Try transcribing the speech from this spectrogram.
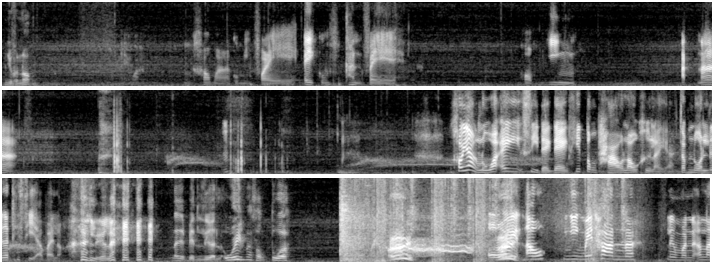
มันอยู่ข้างนอกไหนวะมึง เข้ามากูมีแฟร์เอ้ยกูมีกันแฟร์หอมยิง อัดหน้า เขาอยากรู้ว่าไอ้สีแดงๆที่ตรงเท้าเราคืออะไรอะจำนวนเลือดที่เสียไปเหรอ หรืออะไร น่าจะเป็นเลือดอุ้ยมาสองตัว โอ้ยเรายิงไม่ทันนะหรือมันอะไร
